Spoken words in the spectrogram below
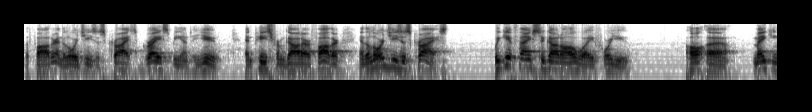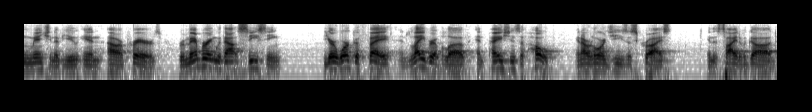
the Father and the Lord Jesus Christ, grace be unto you and peace from God our Father and the Lord Jesus Christ. We give thanks to God always for you, all, uh, making mention of you in our prayers, remembering without ceasing your work of faith and labor of love and patience of hope in our Lord Jesus Christ in the sight of God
